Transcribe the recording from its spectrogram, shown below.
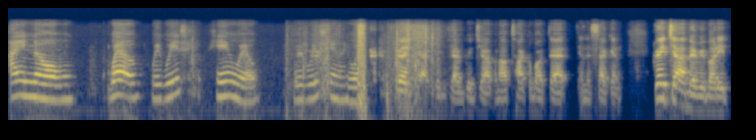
I know. Well, we wish him well. We wish him well. Good job, good job, good job. And I'll talk about that in a second. Great job, everybody.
